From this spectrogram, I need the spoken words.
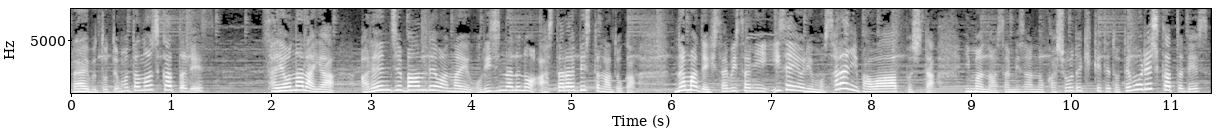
う。ライブとても楽しかったです。さよならやアレンジ版ではないオリジナルのアスタラビスタなどが生で久々に以前よりもさらにパワーアップした。今のあさみさんの歌唱で聴けてとても嬉しかったです。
